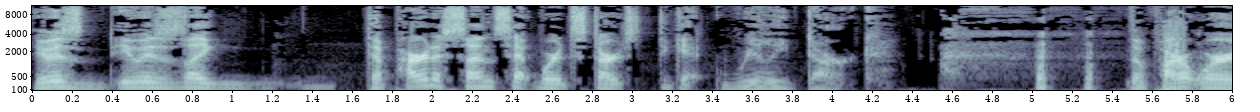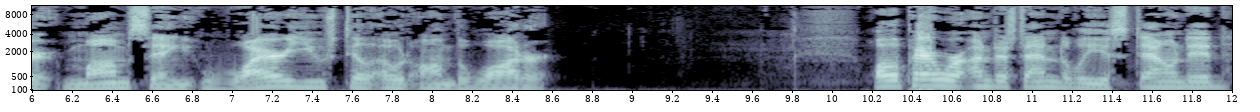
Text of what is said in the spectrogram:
It was it was like the part of sunset where it starts to get really dark. the part where mom's saying, Why are you still out on the water? While the pair were understandably astounded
